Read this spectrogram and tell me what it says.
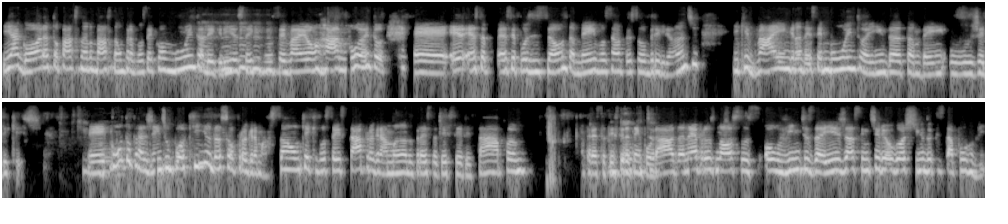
e agora estou passando bastão para você com muita alegria, sei que você vai honrar muito é, essa, essa posição também, você é uma pessoa brilhante, e que vai engrandecer muito ainda também o Gericast. É, conta para gente um pouquinho da sua programação, o que, é que você está programando para essa terceira etapa, para essa terceira temporada, né? Para os nossos ouvintes aí já sentirem o gostinho do que está por vir.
